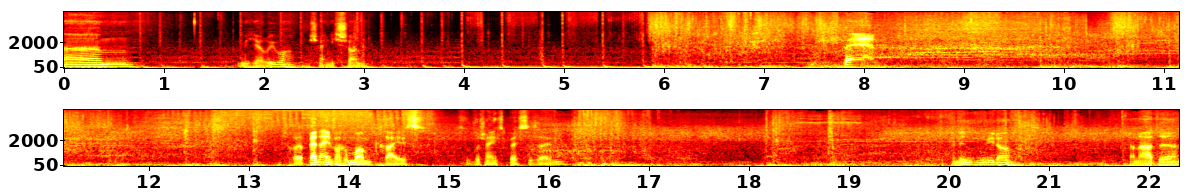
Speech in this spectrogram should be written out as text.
Ähm, komme ich ja rüber? Wahrscheinlich schon. Ich renne einfach immer im Kreis. Das wird wahrscheinlich das Beste sein. Von hinten wieder. Granate.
